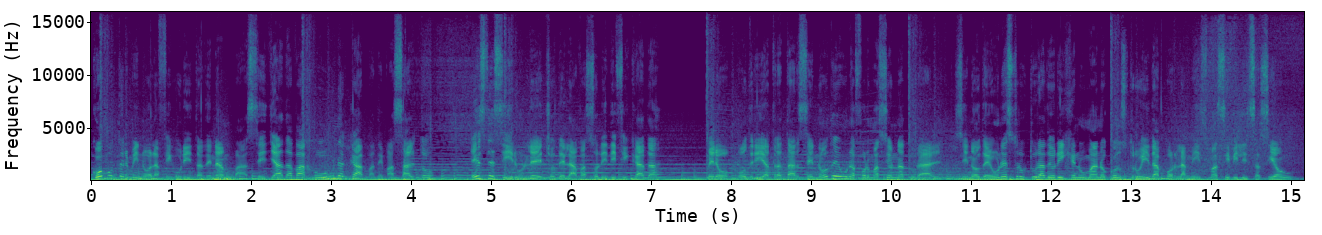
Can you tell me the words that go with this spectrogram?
¿Cómo terminó la figurita de Nampa sellada bajo una capa de basalto? Es decir, un lecho de lava solidificada. Pero podría tratarse no de una formación natural, sino de una estructura de origen humano construida por la misma civilización.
